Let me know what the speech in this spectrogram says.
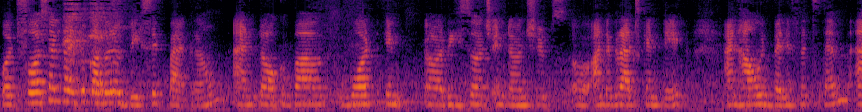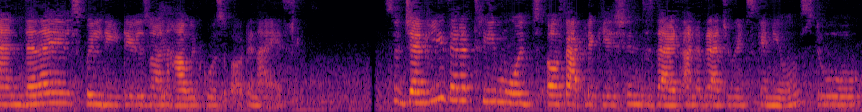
but first I'll try to cover a basic background and talk about what in, uh, research internships uh, undergrads can take and how it benefits them and then I'll spill details on how it goes about in IISc. So generally there are three modes of applications that undergraduates can use to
